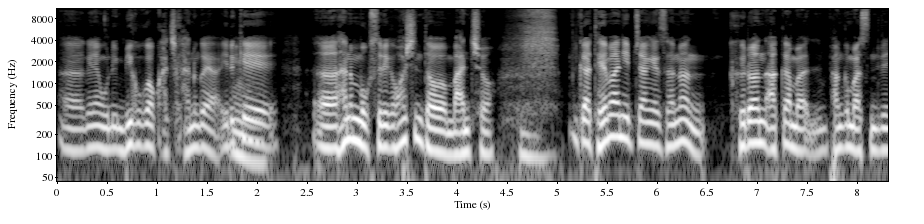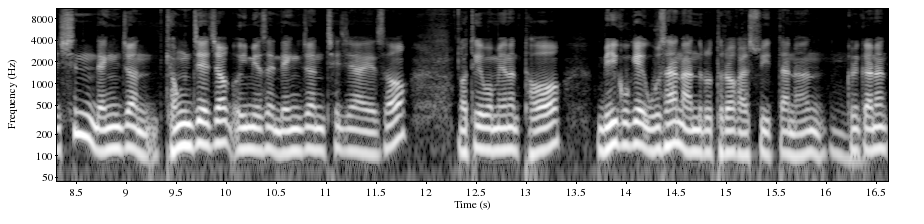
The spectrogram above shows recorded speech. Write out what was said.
어, 그냥 우리 미국하고 같이 가는 거야. 이렇게 어, 하는 목소리가 훨씬 더 많죠. 그러니까 대만 입장에서는 그런 아까 말, 방금 말씀드린 신냉전 경제적 의미에서의 냉전 체제하에서 어떻게 보면은 더 미국의 우산 안으로 들어갈 수 있다는 그러니까는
